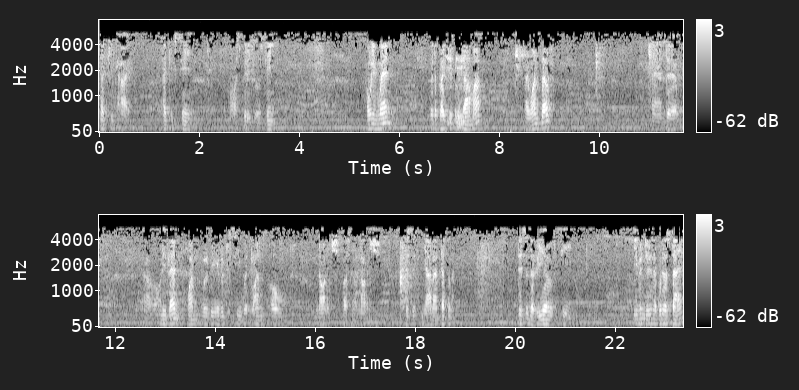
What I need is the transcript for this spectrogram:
psychic eye, psychic seeing, or spiritual seeing. Only when, with the practice of Dharma, by oneself, and uh, uh, only then one will be able to see with one's own knowledge, personal knowledge. This is jnana dasana. This is the real seeing. Even during the Buddha's time,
